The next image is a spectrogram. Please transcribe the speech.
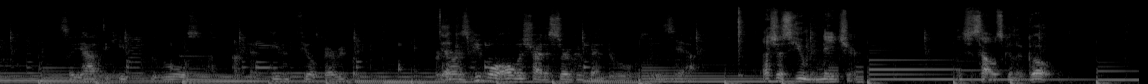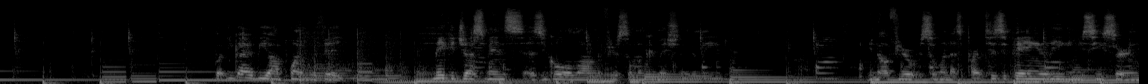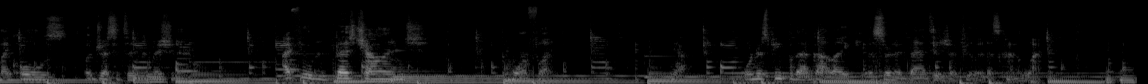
So you have to keep the rules on an even field for everybody. Yeah, because people always try to circumvent the rules. It's, yeah. That's just human nature. That's just how it's gonna go. You gotta be on point with it. Make adjustments as you go along if you're someone commissioning the league. You know, if you're someone that's participating in the league and you see certain like holes, address it to the commissioner. I feel the best challenge, the more fun. Yeah. When there's people that got like a certain advantage, I feel like that's kind of whack.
